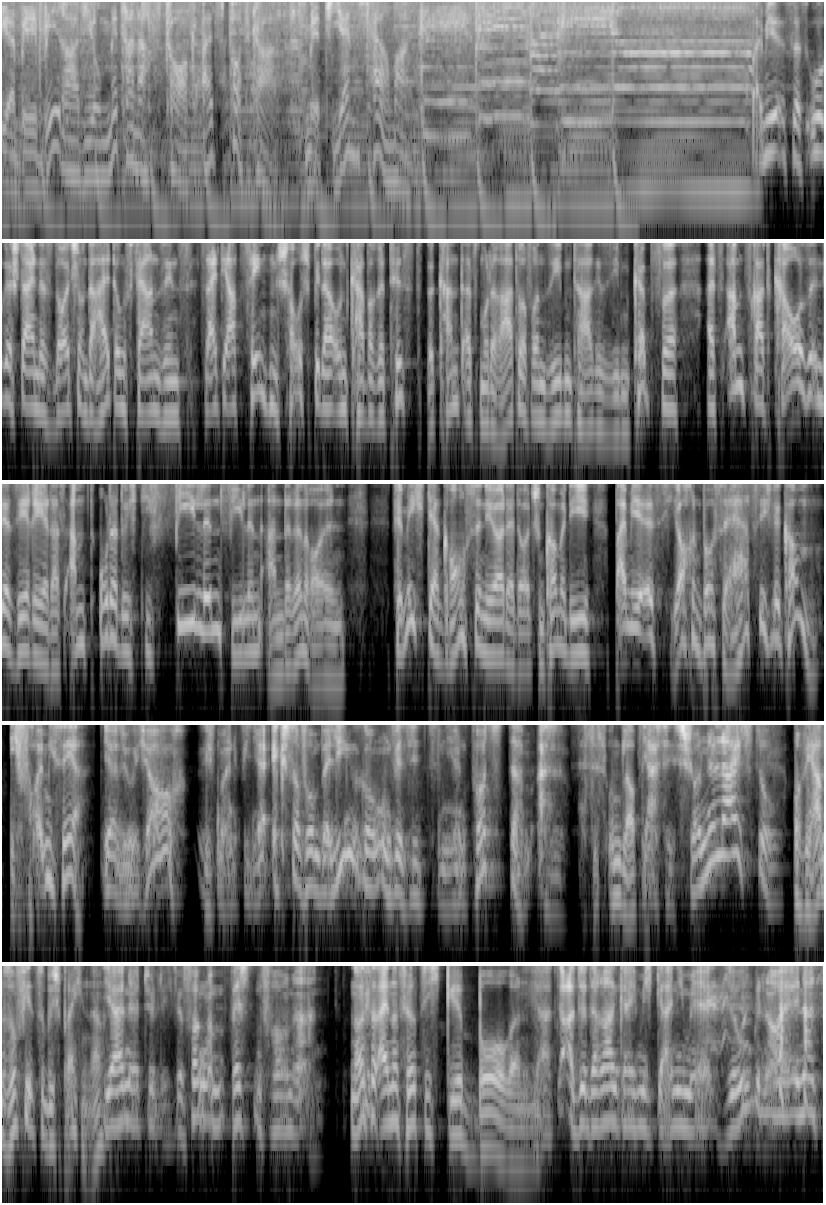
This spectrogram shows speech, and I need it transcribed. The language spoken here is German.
Der BB Radio Mitternachtstalk als Podcast mit Jens Hermann. Bei mir ist das Urgestein des deutschen Unterhaltungsfernsehens, seit Jahrzehnten Schauspieler und Kabarettist, bekannt als Moderator von Sieben Tage, Sieben Köpfe, als Amtsrat Krause in der Serie Das Amt oder durch die vielen, vielen anderen Rollen. Für mich der Grand Seigneur der deutschen Comedy. Bei mir ist Jochen Busse. Herzlich willkommen. Ich freue mich sehr. Ja, du, ich auch. Ich meine, ich bin ja extra von Berlin gekommen und wir sitzen hier in Potsdam. Also, es ist unglaublich. Das ist schon eine Leistung. Und wir haben so viel zu besprechen, ne? Ja, natürlich. Wir fangen am besten vorne an. 1941 geboren. Ja, also daran kann ich mich gar nicht mehr so genau erinnern.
